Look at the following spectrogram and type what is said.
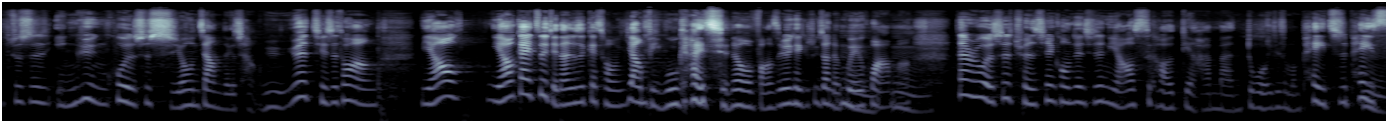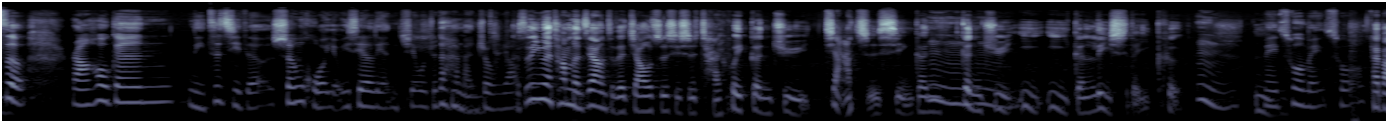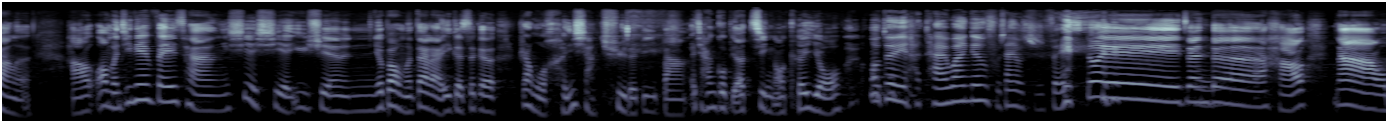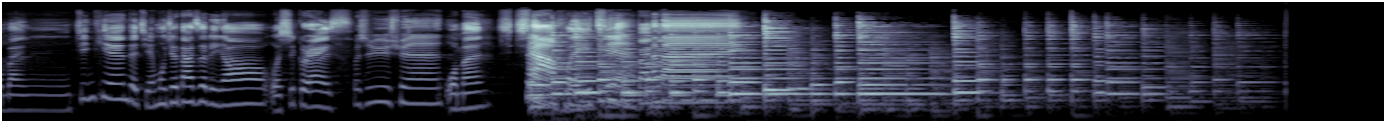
就是营运或者是使用这样的一个场域？因为其实通常你要你要盖最简单就是盖从样品屋盖起那种房子，因为可以依照你的规划嘛。嗯但如果是全新空间，其实你要思考的点还蛮多，以及怎么配置、配嗯色，然后跟你自己的生活有一些连接，我觉得还蛮重要的。可是因为他们这样子的交织，其实才会更具价值性，跟嗯更具意义跟历史的一刻。嗯，没错，没错。太棒了！好，我们今天非常谢谢玉轩，又帮我们带来一个这个让我很想去的地方，而且韩国比较近哦，可以哦。哦，对，台湾跟釜山有直飞。对，真的好。那我们今天的节目就到这里哦。我是 Grace，我是玉轩，我们下回见，拜拜拜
